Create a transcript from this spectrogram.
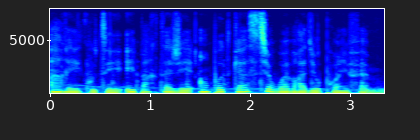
à réécouter et partager en podcast sur webradio.fm.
